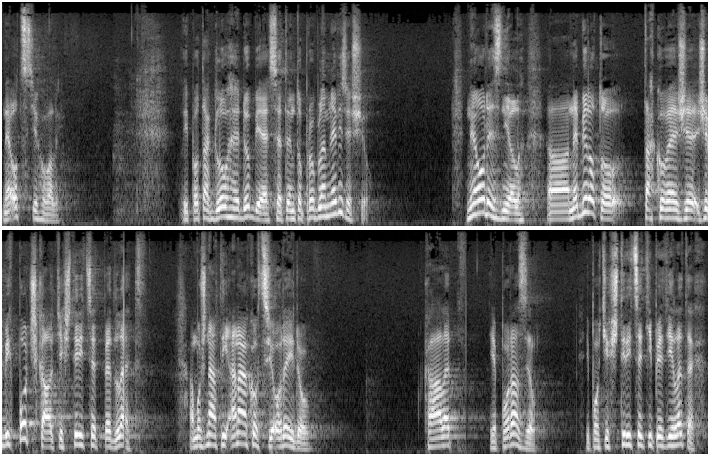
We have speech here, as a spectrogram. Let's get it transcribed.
neodstěhovali. I po tak dlouhé době se tento problém nevyřešil. Neodezněl. Nebylo to takové, že, že bych počkal těch 45 let a možná ty anákovci odejdou. Káleb je porazil. I po těch 45 letech.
